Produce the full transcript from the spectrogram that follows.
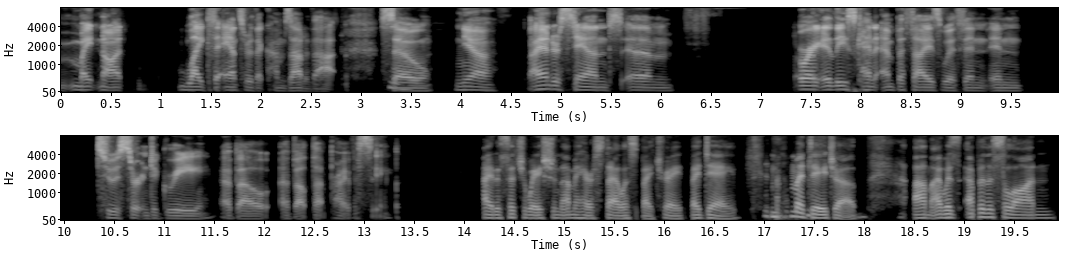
might not like the answer that comes out of that so yeah, yeah i understand um or at least can empathize with in in to a certain degree about about that privacy. I had a situation. I'm a hairstylist by trade, by day, my day job. Um, I was up in the salon.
